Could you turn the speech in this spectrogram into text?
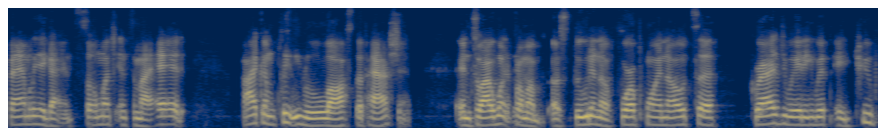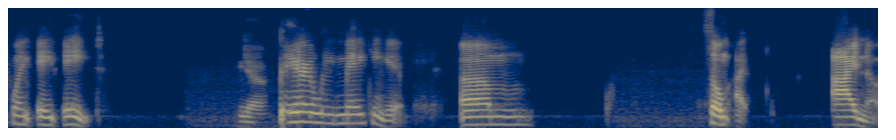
family had gotten so much into my head, I completely lost the passion. And so I went from a, a student of 4.0 to graduating with a 2.88, Yeah. barely making it. Um, so I, I know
